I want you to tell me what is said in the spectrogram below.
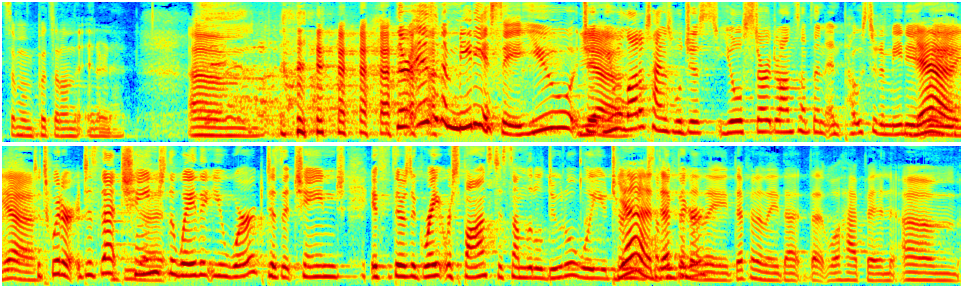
someone puts it on the internet. Um, there is an immediacy. You, ju- Yeah. you a lot of times will just you'll start drawing something and post it immediately. Yeah, yeah. To Twitter. Does that Do change that. the way that you work? Does it change if there's a great response to some little doodle? Will you turn it yeah, into something bigger? definitely, definitely that that will happen. Um,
